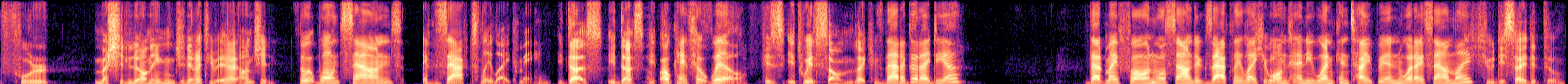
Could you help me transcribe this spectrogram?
full machine learning generative AI engine. So it won't sound exactly like me. It does. It does. It, Okay, so it will. it will sound like you. Is that a good idea? That my phone will sound exactly like you want anyone can type in what I sound like? If you decided to.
